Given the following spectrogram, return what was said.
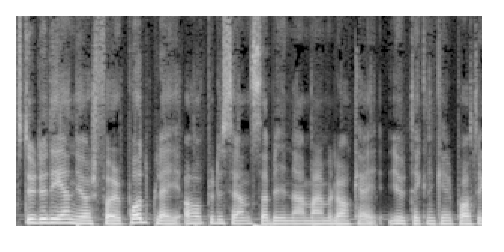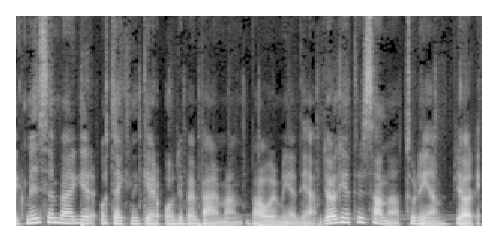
Studio DN görs för Podplay av producent Sabina Marmelakai, ljudtekniker Patrik Miesenberger och tekniker Oliver Bergman, Bauer Media. Jag heter Sanna Thorén Björling.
